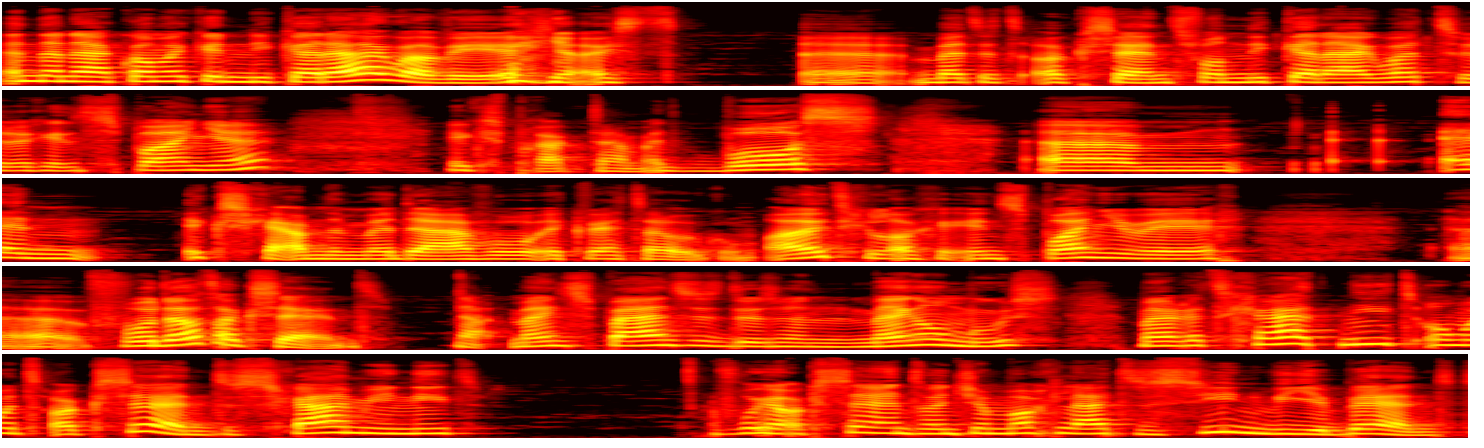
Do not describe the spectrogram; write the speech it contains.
En daarna kwam ik in Nicaragua weer, juist uh, met het accent van Nicaragua, terug in Spanje. Ik sprak daar met Bos. Um, en ik schaamde me daarvoor. Ik werd daar ook om uitgelachen in Spanje weer. Uh, voor dat accent. Nou, mijn Spaans is dus een mengelmoes. Maar het gaat niet om het accent. Dus schaam je niet voor je accent, want je mag laten zien wie je bent.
